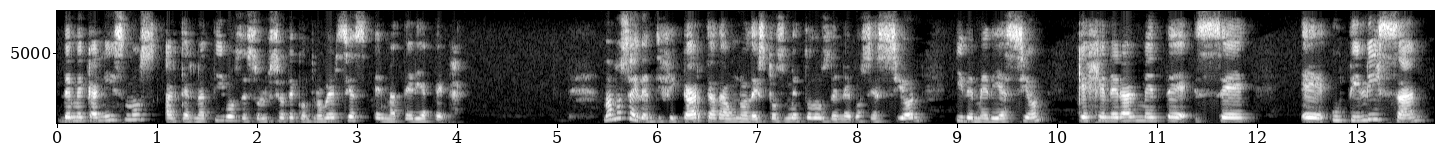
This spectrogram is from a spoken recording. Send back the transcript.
de mecanismos alternativos de solución de controversias en materia penal. Vamos a identificar cada uno de estos métodos de negociación y de mediación que generalmente se eh, utilizan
